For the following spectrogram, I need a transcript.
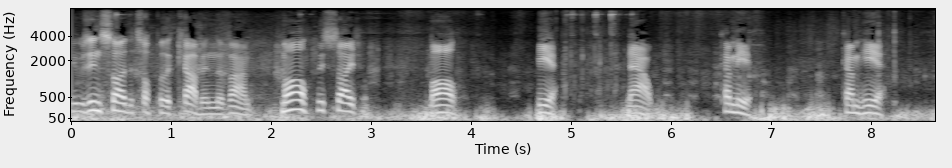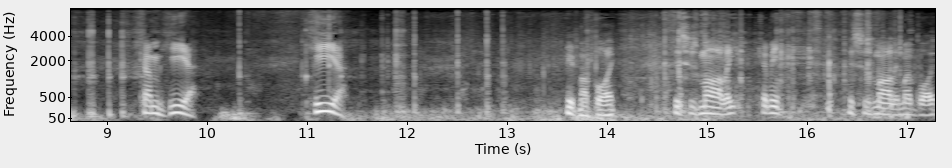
it was inside the top of the cab in the van. Marl, this side. Marl, here. Now, come here. Come here. Come here. Here. Here's my boy. This is Marley. Come here. This is Marley, my boy.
